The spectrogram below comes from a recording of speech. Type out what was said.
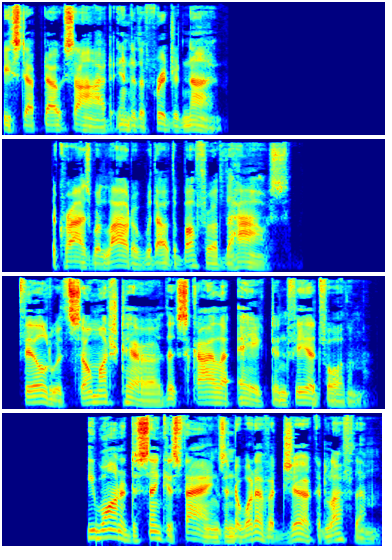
he stepped outside into the frigid night. The cries were louder without the buffer of the house, filled with so much terror that Skylar ached and feared for them. He wanted to sink his fangs into whatever jerk had left them.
